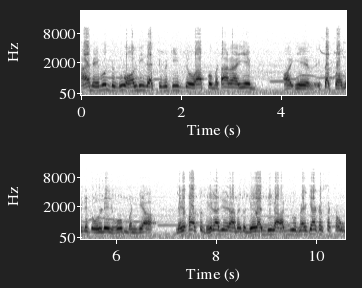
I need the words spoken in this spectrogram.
I am able to do all these activities जो आपको बता रहा है ये और ये इतना प्रोविडेंट ओल्ड एज होम बन गया। मेरे पास तो ढेर आज मैं तो ढेर हड्डी का हड्डी हूँ मैं क्या कर सकता हूँ?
